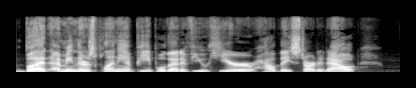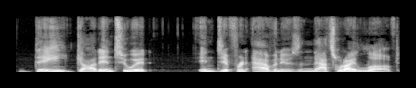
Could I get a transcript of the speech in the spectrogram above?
but I mean there's plenty of people that if you hear how they started out, they got into it in different avenues and that's what I loved.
